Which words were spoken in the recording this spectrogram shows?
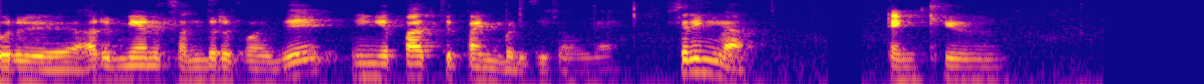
ஒரு அருமையான சந்தர்ப்பம் இது. நீங்கள் பார்த்து பயன்படுத்திக்கோங்க. சரிங்களா? தேங்க்யூ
